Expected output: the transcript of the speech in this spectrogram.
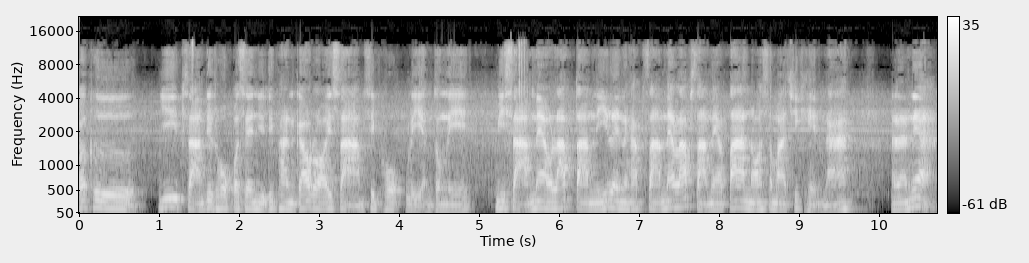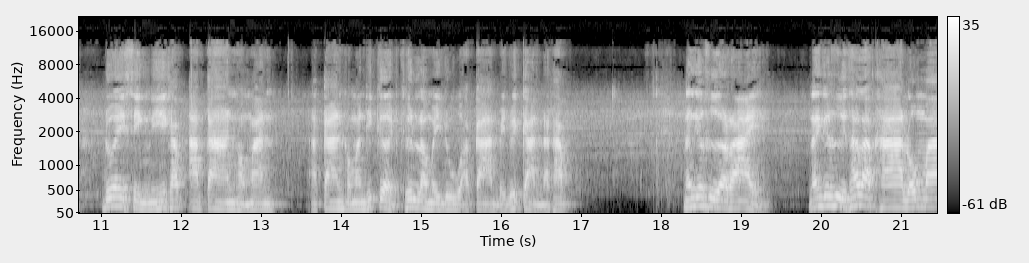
ก็คือ 23.6%อร์เซ็นอยู่ที่1,936เหรียญตรงนี้ มี3แนวรับตามนี้เลยนะครับ3แนวรับ3แนวต้านเนาะสมาชิกเห็นนะดังนั้นเนี่ยด้วยสิ่งนี้ครับอาการของมัน อาการของมันที่เกิดขึ้นเราไปดูอาการไปด้วยกันนะครับ นั่นก็คืออะไร นั่นก็คือถ้าราคาลงมา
